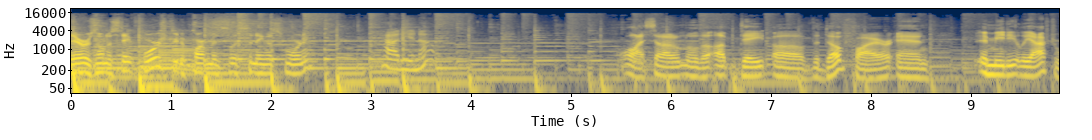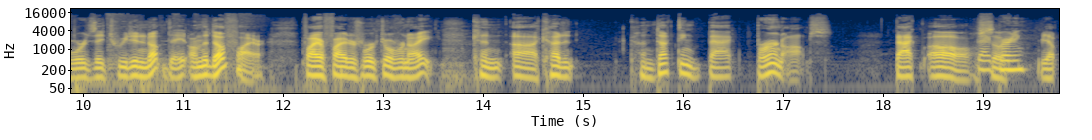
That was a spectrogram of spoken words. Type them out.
The Arizona State Forestry Department's listening this morning. How do you know? Well, I said I don't know the update of the Dove Fire, and immediately afterwards they tweeted an update on the Dove Fire. Firefighters worked overnight, con, uh, cut, conducting back burn ops. Back oh, Back so- burning? Yep,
